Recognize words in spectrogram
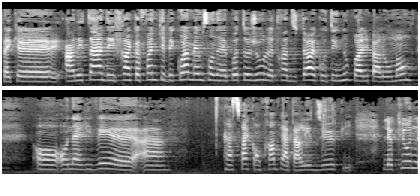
Fait que, en étant des francophones québécois, même si on n'avait pas toujours le traducteur à côté de nous pour aller parler au monde, on, on arrivait euh, à à se faire comprendre puis à parler de Dieu. Puis le clown,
